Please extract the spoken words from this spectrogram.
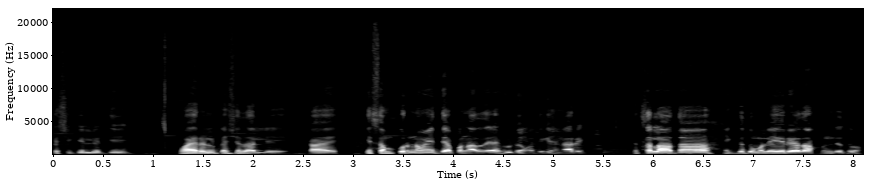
कशी केली होती व्हायरल कसे झाले काय हे संपूर्ण माहिती आपण आज या व्हिडिओमध्ये घेणार आहे. तर चला आता एकदा तुम्हाला एरिया दाखवून देतो.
